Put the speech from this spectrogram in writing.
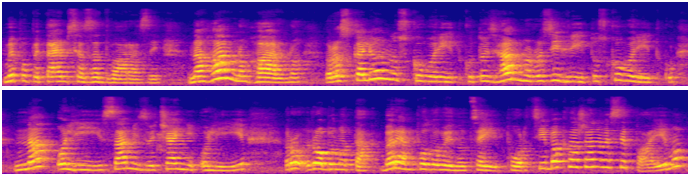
ми попитаємося за два рази. На гарно-гарно розкальону сковорідку, тобто гарно розігріту сковорідку на олії, самі звичайні олії. Ро- Робимо так: беремо половину цієї порції баклажан, висипаємо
